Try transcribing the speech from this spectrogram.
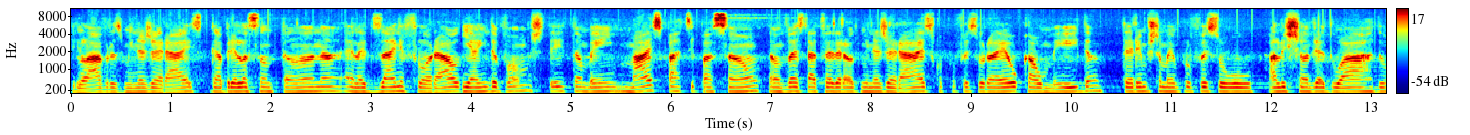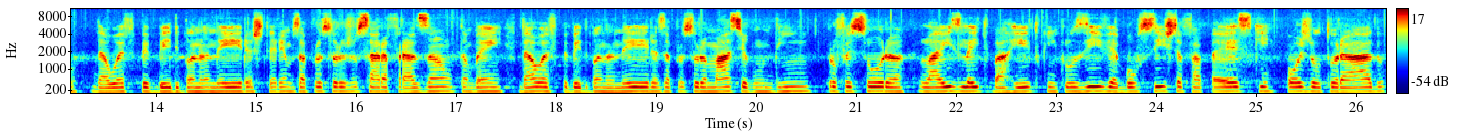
de Lavras, Minas Gerais, Gabriela Santana, ela é designer floral, e ainda vamos ter também mais participação participação da Universidade Federal de Minas Gerais, com a professora Elka Almeida. Teremos também o professor Alexandre Eduardo, da UFPB de Bananeiras. Teremos a professora Jussara Frazão, também da UFPB de Bananeiras. A professora Márcia Gundim, professora Laís Leite Barreto, que inclusive é bolsista FAPESC, pós-doutorado.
